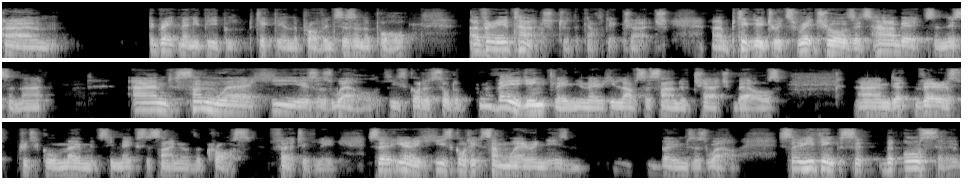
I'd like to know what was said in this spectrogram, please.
um, a great many people, particularly in the provinces and the poor, are very attached to the Catholic Church, uh, particularly to its rituals, its habits, and this and that. And somewhere he is as well. He's got a sort of vague inkling, you know, he loves the sound of church bells. And at various critical moments, he makes the sign of the cross furtively. So, you know, he's got it somewhere in his bones as well. So he thinks that, but also,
